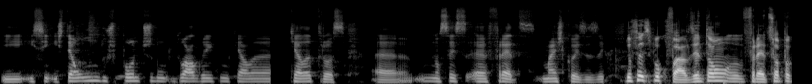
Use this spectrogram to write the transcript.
E, e, sim, isto é um dos pontos do, do algoritmo que ela, que ela trouxe. Uh, não sei se, uh, Fred, mais coisas aqui. Do Facebook Files. Então, Fred, só para,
